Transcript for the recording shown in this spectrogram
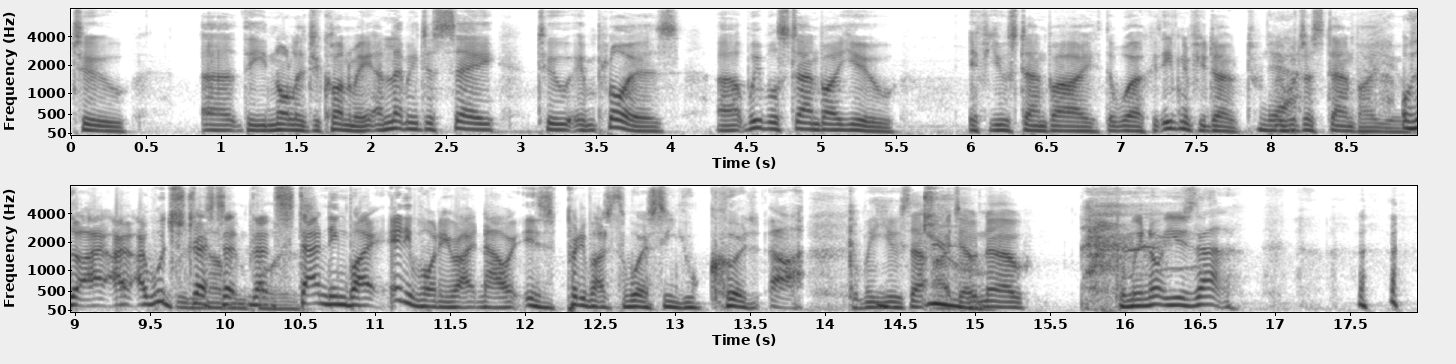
to uh, the knowledge economy. And let me just say to employers, uh, we will stand by you if you stand by the workers. Even if you don't, we will just stand by you. Although I, I- would stress that, that standing by anybody right now is pretty much the worst thing you could. Uh, Can we use that? I don't know. can we not use that?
